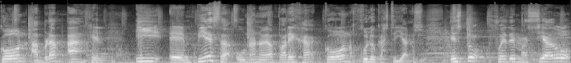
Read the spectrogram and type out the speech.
con Abraham Ángel y empieza una nueva pareja con Julio Castellanos. Esto fue demasiado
